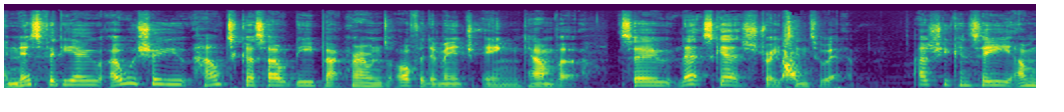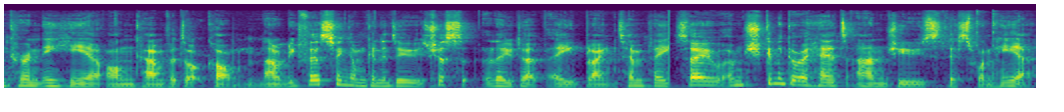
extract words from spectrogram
In this video, I will show you how to cut out the background of an image in Canva. So let's get straight into it. As you can see, I'm currently here on canva.com. Now the first thing I'm going to do is just load up a blank template. So I'm just going to go ahead and use this one here.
